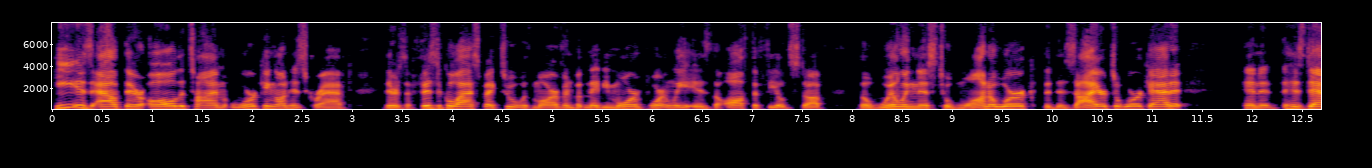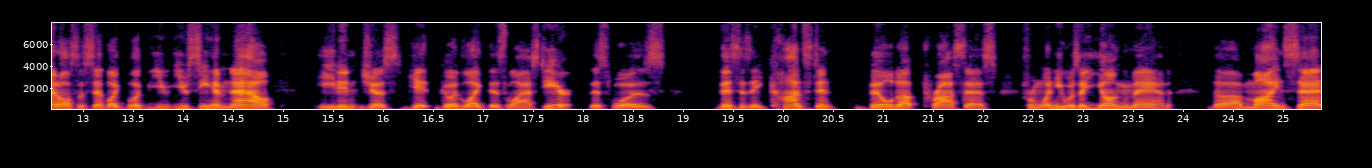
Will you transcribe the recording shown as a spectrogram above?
He is out there all the time working on his craft. There's a physical aspect to it with Marvin, but maybe more importantly is the off the field stuff the willingness to want to work, the desire to work at it. And it, his dad also said, like, look, you you see him now. He didn't just get good like this last year. This was this is a constant build up process from when he was a young man. The mindset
